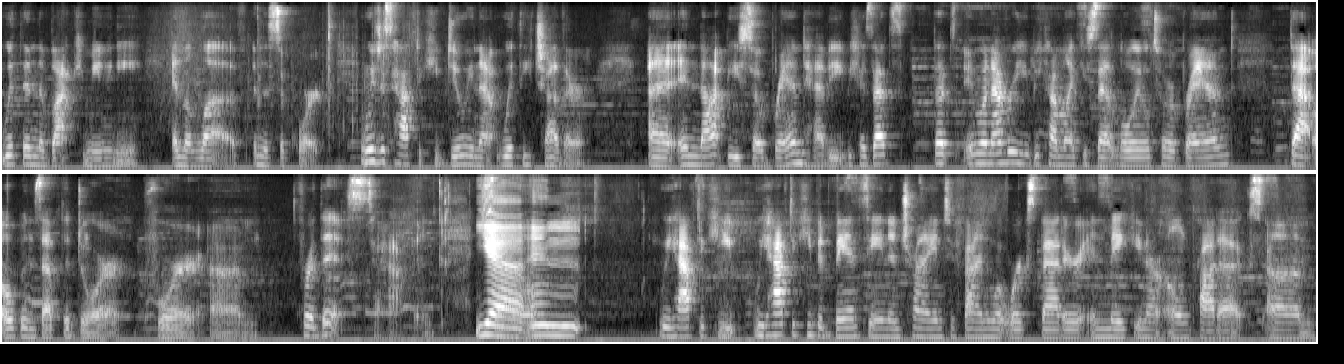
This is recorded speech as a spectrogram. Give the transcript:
within the black community and the love and the support. And we just have to keep doing that with each other uh, and not be so brand heavy because that's that's and whenever you become like you said loyal to a brand that opens up the door for um, for this to happen. Yeah, So- and we have to keep we have to keep advancing and trying to find what works better in making our own products. Um,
